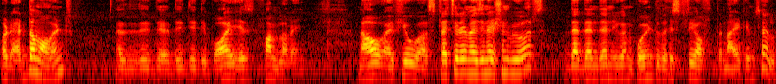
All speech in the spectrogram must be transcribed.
But at the moment, uh, the, the, the, the, boy is fun loving. Now, if you uh, stretch your imagination viewers, that then, then you can go into the history of the knight himself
